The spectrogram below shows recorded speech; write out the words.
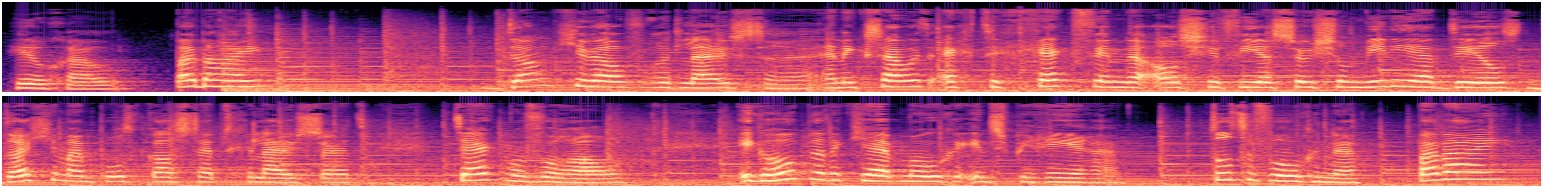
heel gauw. Bye bye. Dankjewel voor het luisteren. En ik zou het echt te gek vinden als je via social media deelt dat je mijn podcast hebt geluisterd. Tag me vooral. Ik hoop dat ik je heb mogen inspireren. Tot de volgende. Bye bye.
